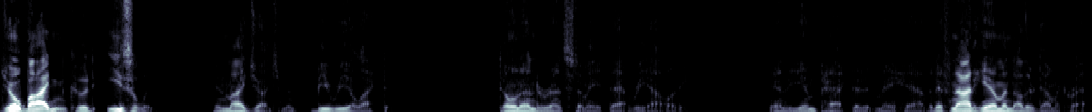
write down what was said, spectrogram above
Joe Biden could easily, in my judgment, be reelected. Don't underestimate that reality and the impact that it may have. And if not him, another Democrat.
